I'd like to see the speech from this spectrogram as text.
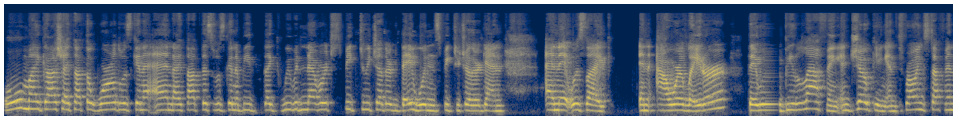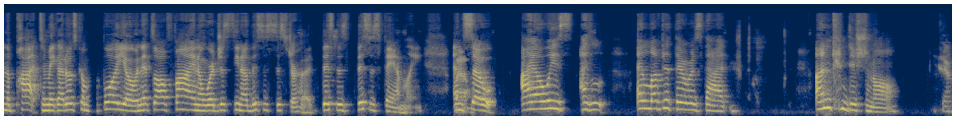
oh my gosh, I thought the world was going to end. I thought this was going to be like, we would never speak to each other. They wouldn't speak to each other again. And it was like an hour later, they would be laughing and joking and throwing stuff in the pot to make arroz con pollo and it's all fine and we're just you know this is sisterhood this is this is family and Wow. so i always i i loved that there was that unconditional Yeah.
